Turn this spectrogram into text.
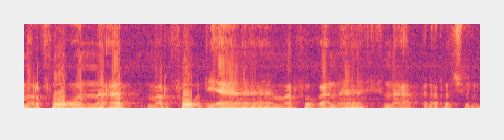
marfu'un na'at marfu dia marfu karena na'at pada rajul.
